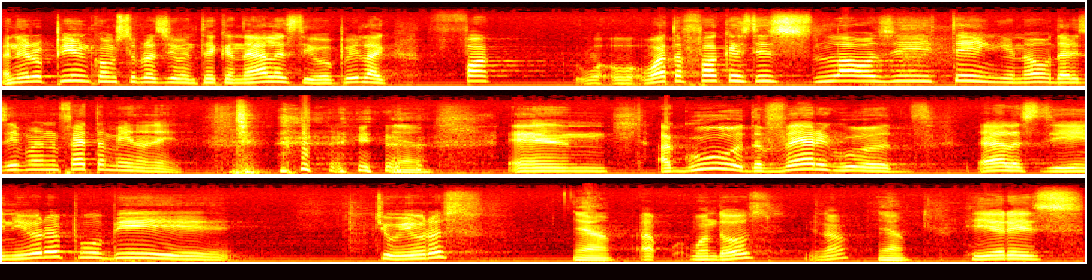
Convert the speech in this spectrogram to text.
an European comes to Brazil and take an LSD you'll be like fuck what the fuck is this lousy thing you know there is even amphetamine on it Yeah. and a good a very good LSD in Europe will be two euros Yeah. uh, one dose you know Yeah. here is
